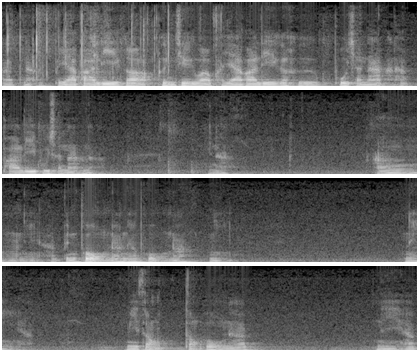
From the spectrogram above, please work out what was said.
ครับนะครับพญาพาลีก็ขึ้นชื่อว่าพญาพาลีก็คือผู้ชนะนะครับ พาลีผู้ชนะนะครับนี่นะอ้านี่ครับเป็นผงนะเนื้อผงเนาะนี่นี่ครับมีสองสององค์นะครับ นี่ครับ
